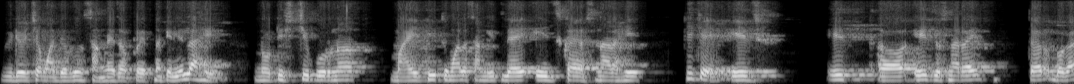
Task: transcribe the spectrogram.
व्हिडिओच्या माध्यमातून सांगण्याचा प्रयत्न केलेला आहे. नोटीसची पूर्ण माहिती तुम्हाला सांगितली आहे. एज काय असणार आहे? ठीक आहे. एज एज एज असणार आहे. तर बघा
